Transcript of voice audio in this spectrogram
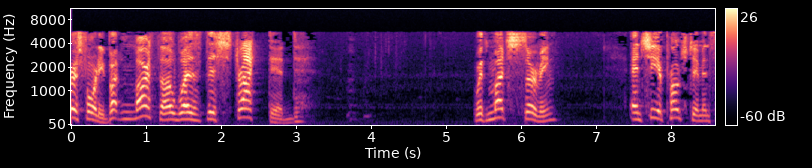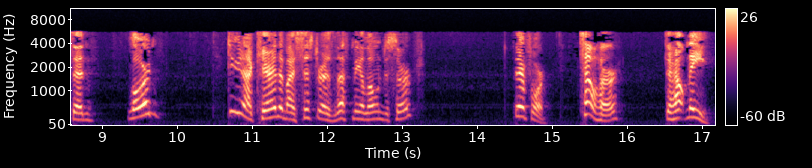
Verse 40 But Martha was distracted with much serving, and she approached him and said, Lord, do you not care that my sister has left me alone to serve? Therefore, tell her to help me.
